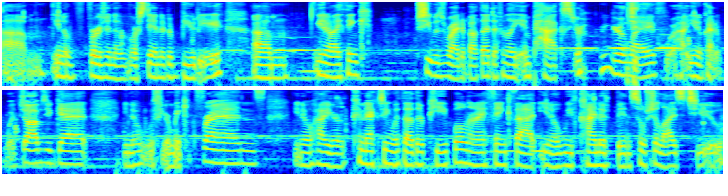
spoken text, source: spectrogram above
um, you know, version of or standard of beauty. Um, you know, I think she was right about that. Definitely impacts your your life how, you know kind of what jobs you get you know if you're making friends you know how you're connecting with other people. And i think that you know we've kind of been socialized to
